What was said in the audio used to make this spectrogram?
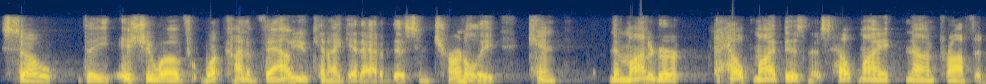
So the issue of what kind of value can I get out of this internally can the monitor help my business, help my nonprofit,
